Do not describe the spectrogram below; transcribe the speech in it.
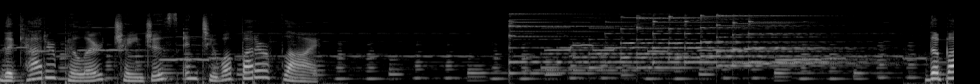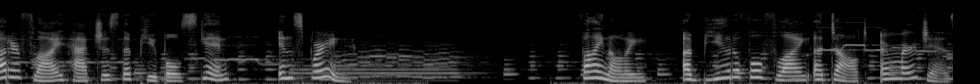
the caterpillar changes into a butterfly. The butterfly hatches the pupal skin in spring. Finally, a beautiful flying adult emerges.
